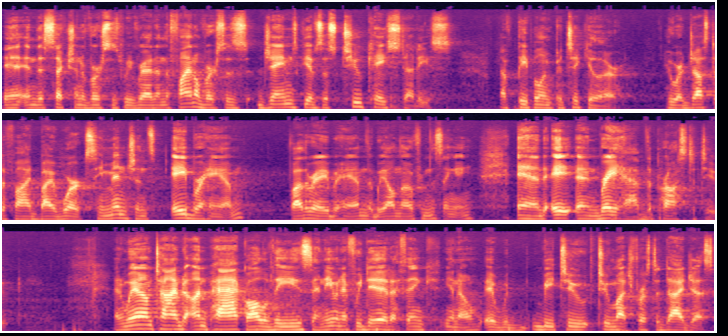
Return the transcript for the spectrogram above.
in, in this section of verses we've read. In the final verses, James gives us two case studies of people in particular who are justified by works. He mentions Abraham, Father Abraham, that we all know from the singing, and, and Rahab, the prostitute. And we don't have time to unpack all of these, and even if we did, I think, you know, it would be too, too much for us to digest.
